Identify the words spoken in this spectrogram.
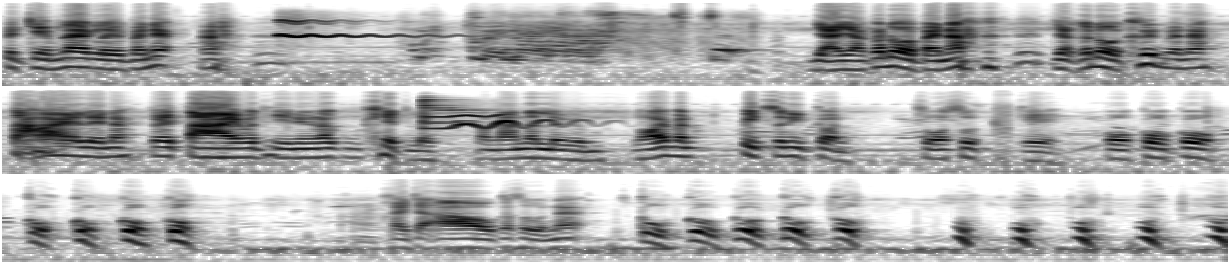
เป็นเกมแรกเลยไปะเนี่ยฮะทำไมเคยเล่นเลยอย่าอย่ากระโดดไปนะ อย่ากระโดดขึ้นไปนะ ตายเลยนะเคยตายมาทีนึงแล้วกูเข็ดเลย ตอนนั้นน่ะลืม ร้อยมันปิดสนิทก่อนโซสุดโอเคโกโกโกโกโกโกโกอ่าใครจะเอากระสุนนะโกโกโกโกโกอู้อู้อู้อู้อู้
